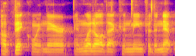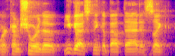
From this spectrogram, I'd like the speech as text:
of Bitcoin there and what all that can mean for the network. I'm sure though you guys think about that as like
